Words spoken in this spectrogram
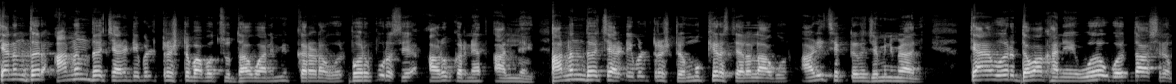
त्यानंतर आनंद चॅरिटेबल ट्रस्ट बाबत सुद्धा वाल्मिक कराडावर भरपूर असे आरोप करण्यात आलेले आहेत. आनंद चॅरिटेबल ट्रस्ट मुख्य रस्त्याला लागून अडीच हेक्टर जमीन मिळाली. त्यावर दवाखाने व वृद्धाश्रम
